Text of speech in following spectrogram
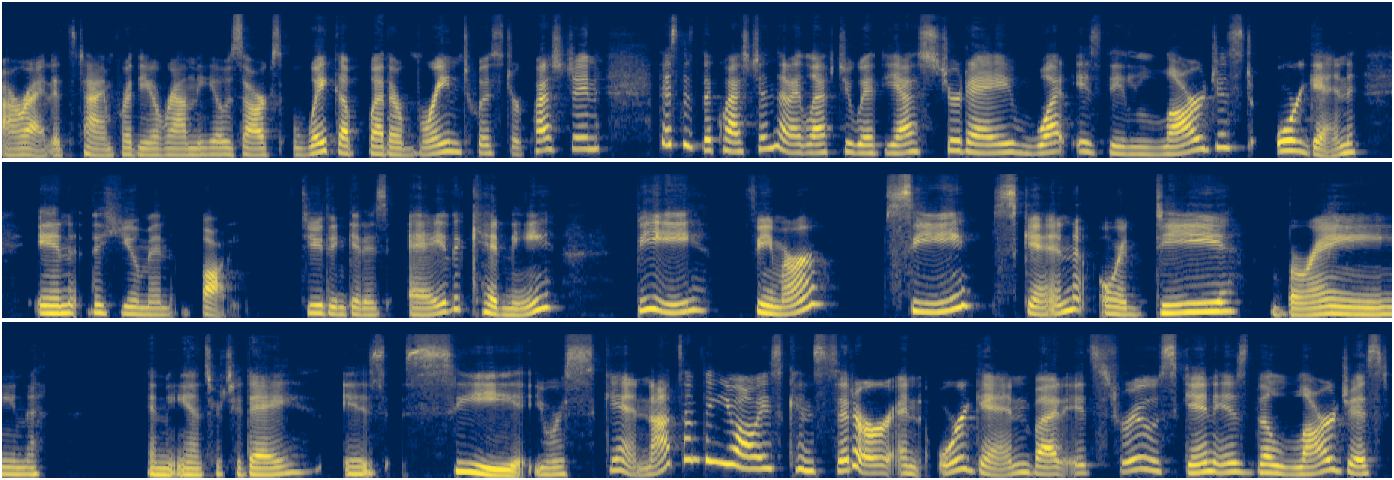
All right, it's time for the Around the Ozarks Wake Up Weather Brain Twister question. This is the question that I left you with yesterday. What is the largest organ in the human body? Do you think it is A, the kidney, B, femur, C, skin, or D, brain? And the answer today is C, your skin. Not something you always consider an organ, but it's true. Skin is the largest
